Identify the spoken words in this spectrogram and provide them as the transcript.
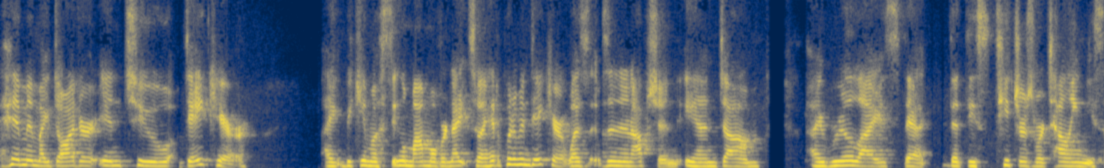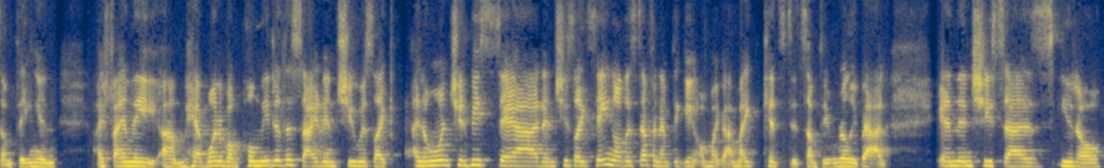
him and my daughter into daycare i became a single mom overnight so i had to put him in daycare. It, was, wasn't an option. And um, i realized that that these teachers were telling me something and I finally um, had one of them pull me to the side and she was like, I don't want you to be sad. And she's like saying all this stuff. And I'm thinking, oh my God, my kids did something really bad. And then she says, you know,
